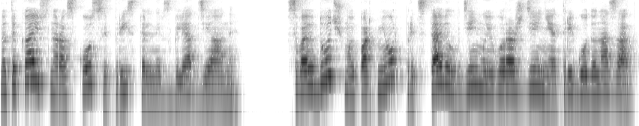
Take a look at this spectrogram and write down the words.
натыкаюсь на раскосый пристальный взгляд Дианы. Свою дочь мой партнер представил в день моего рождения три года назад.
